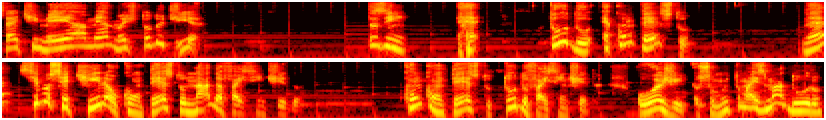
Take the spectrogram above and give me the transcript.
sete e meia à meia-noite todo dia. Então, assim, é, tudo é contexto né? Se você tira o contexto, nada faz sentido. Com contexto, tudo faz sentido. Hoje eu sou muito mais maduro.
